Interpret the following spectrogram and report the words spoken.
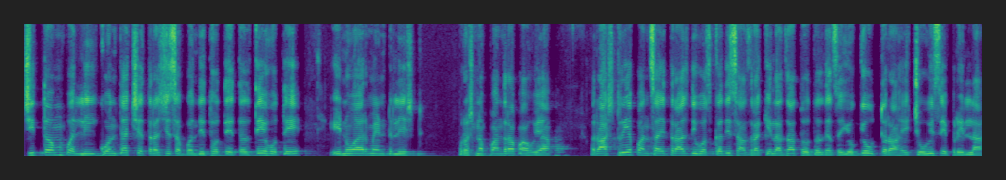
चितमपल्ली कोणत्या क्षेत्राशी संबंधित होते? तर ते होते एन्व्हायरमेंटलिस्ट प्रश्न पंधरा पाहूया. राष्ट्रीय पंचायत राज दिवस कधी साजरा केला जातो? तर त्याचं योग्य उत्तर आहे चोवीस एप्रिलला.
